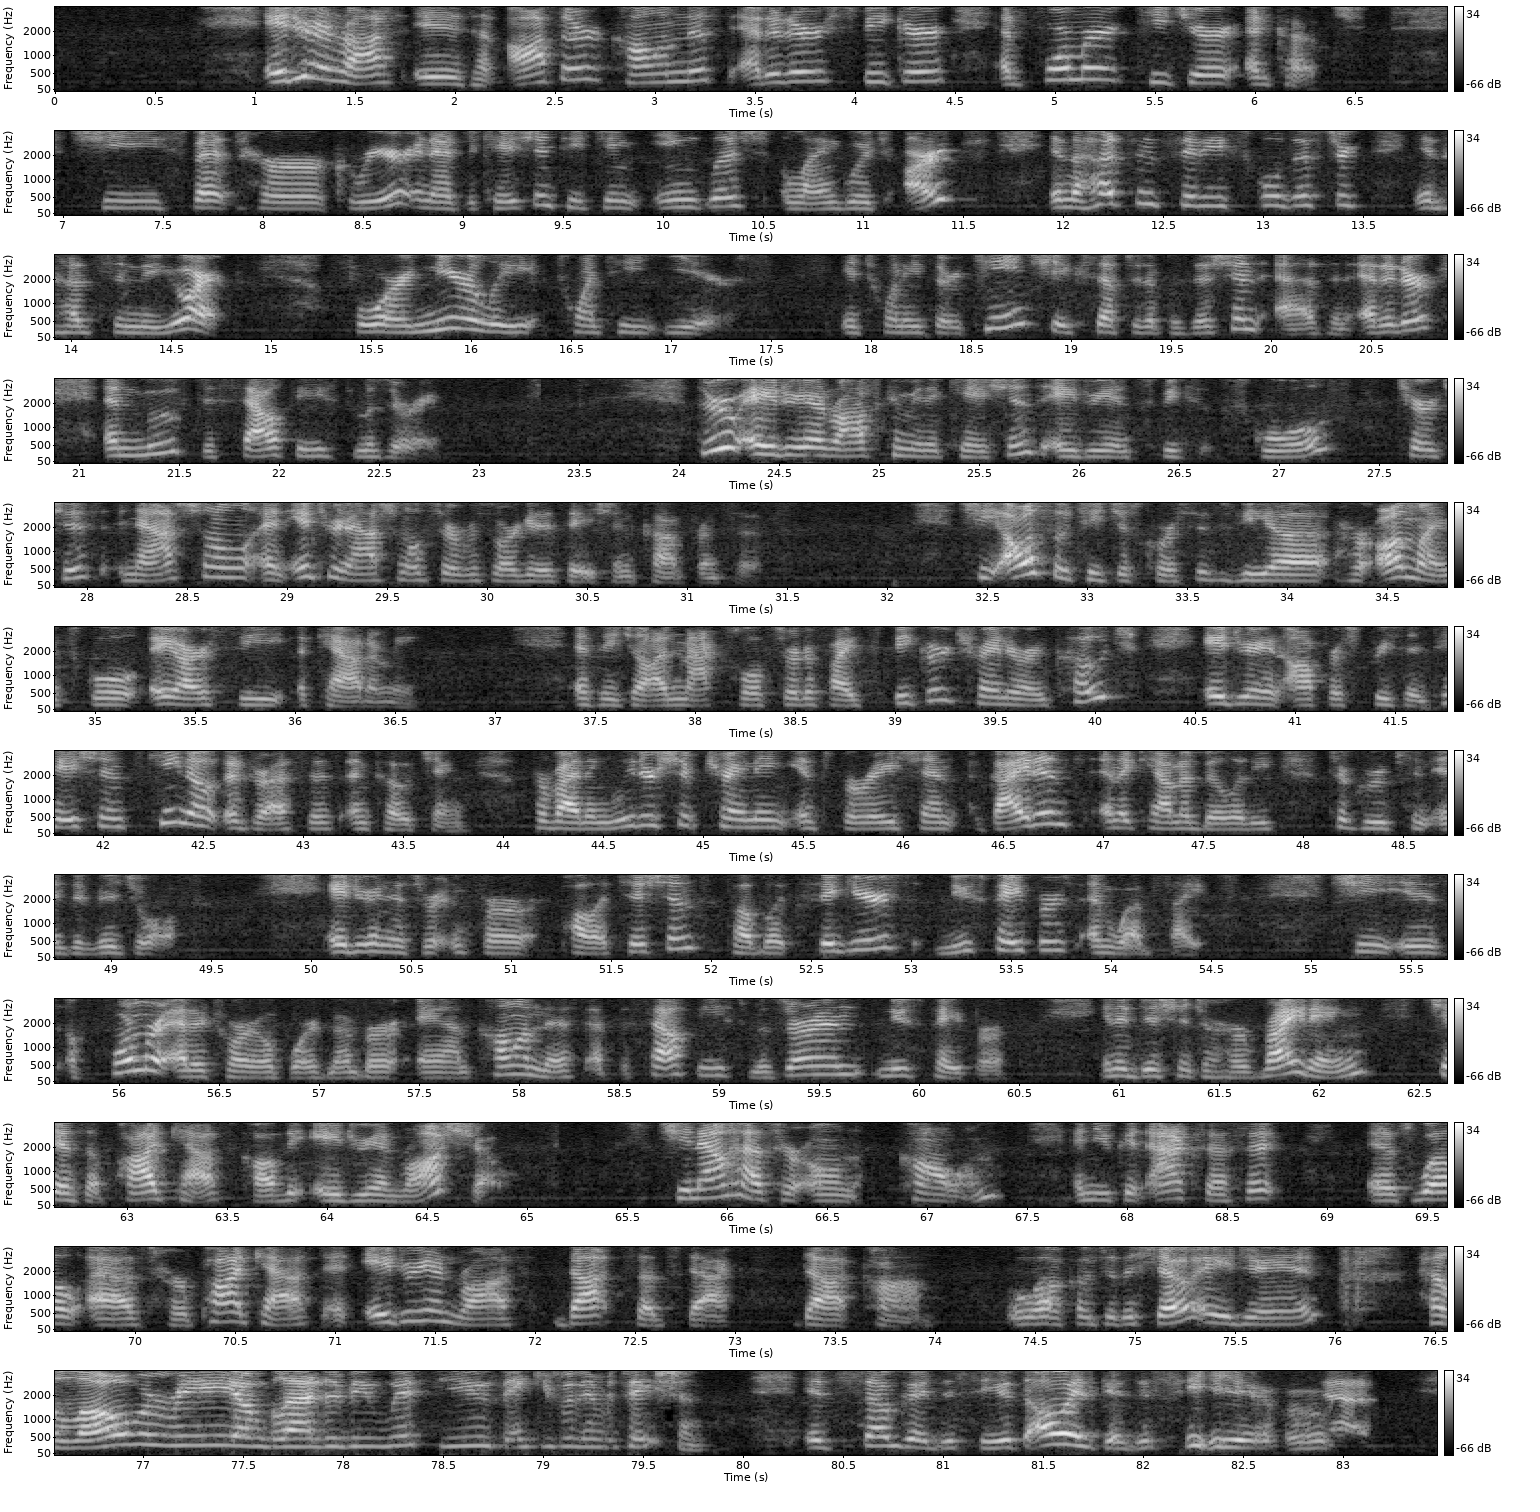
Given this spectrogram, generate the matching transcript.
Adrienne Ross is an author, columnist, editor, speaker, and former teacher and coach. She spent her career in education teaching English language arts in the Hudson City School District in Hudson, New York for nearly 20 years. In 2013, she accepted a position as an editor and moved to Southeast Missouri. Through Adrienne Ross Communications, Adrienne speaks at schools, churches, national and international service organization conferences. She also teaches courses via her online school, ARC Academy. As a John Maxwell certified speaker, trainer, and coach, Adrienne offers presentations, keynote addresses, and coaching, providing leadership training, inspiration, guidance, and accountability to groups and individuals. Adrienne has written for politicians, public figures, newspapers, and websites. She is a former editorial board member and columnist at the Southeast Missourian newspaper. In addition to her writing, she has a podcast called The Adrienne Ross Show. She now has her own column, and you can access it as well as her podcast at adrienneross.substack.com. Well, welcome to the show, Adrienne. Hello, Marie. I'm glad to be with you. Thank you for the invitation. It's so good to see you. It's always good to see you. Yes.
